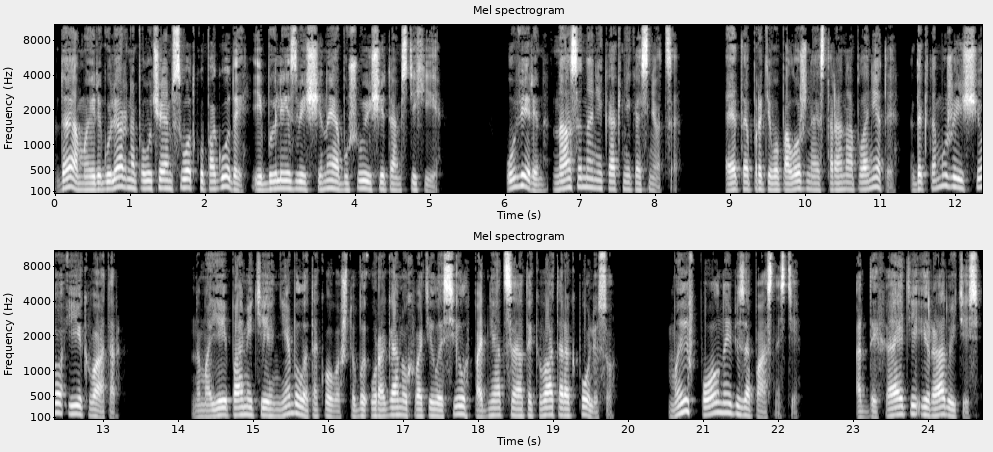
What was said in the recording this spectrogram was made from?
Да, мы регулярно получаем сводку погоды и были извещены о бушующей там стихии. Уверен, нас она никак не коснется. Это противоположная сторона планеты, да к тому же еще и экватор. На моей памяти не было такого, чтобы урагану хватило сил подняться от экватора к полюсу. Мы в полной безопасности. Отдыхайте и радуйтесь,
